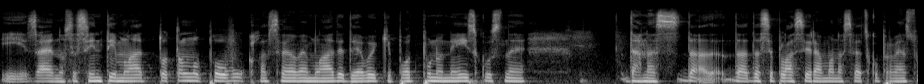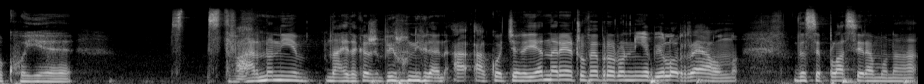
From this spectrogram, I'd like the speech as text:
i zajedno sa svim tim mlad, totalno povukla sve ove mlade devojke, potpuno neiskusne, da, nas, da, da, da se plasiramo na svetsko prvenstvo koje stvarno nije, naj da kažem, bilo ni, a, ako će jedna reč u februaru nije bilo realno da se plasiramo na,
